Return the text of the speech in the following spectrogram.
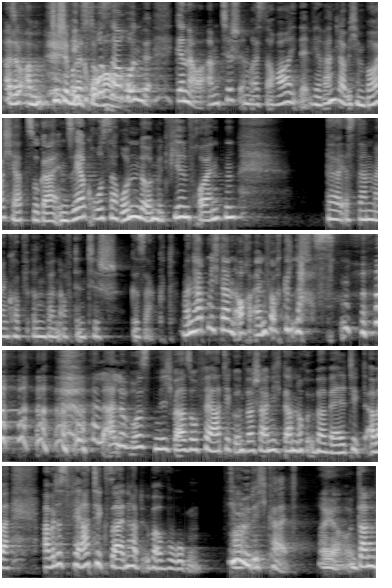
Also am Tisch im in Restaurant. In großer Runde. Genau, am Tisch im Restaurant. Wir waren, glaube ich, im Borchardt sogar in sehr großer Runde und mit vielen Freunden. Da ist dann mein Kopf irgendwann auf den Tisch gesackt. Man hat mich dann auch einfach gelassen. Weil alle wussten, ich war so fertig und wahrscheinlich dann noch überwältigt. Aber, aber das Fertigsein hat überwogen. Die ah. Müdigkeit. Ah ja, und dann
